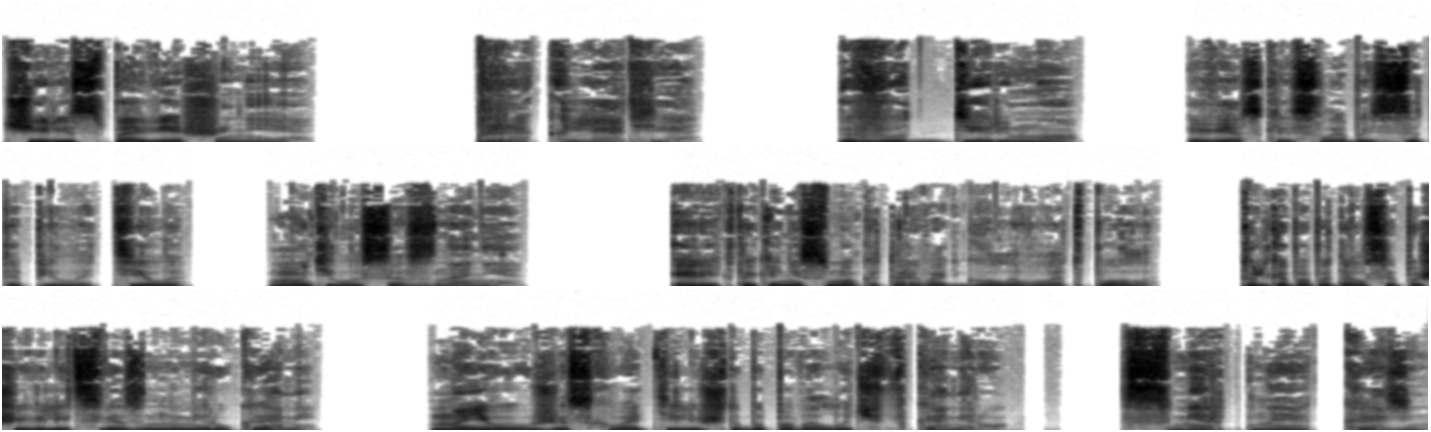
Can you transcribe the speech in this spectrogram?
через повешение. Проклятие! Вот дерьмо! Вязкая слабость затопила тело, мутила сознание. Эрик так и не смог оторвать голову от пола, только попытался пошевелить связанными руками но его уже схватили, чтобы поволочь в камеру. Смертная казнь.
